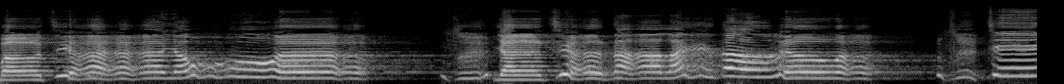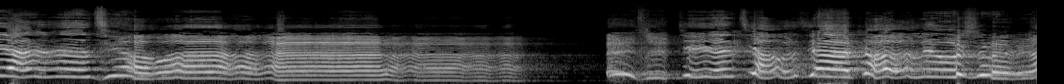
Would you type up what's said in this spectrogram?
往前游啊，眼前那来到了啊，金眼桥啊，金眼桥下长流水啊，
